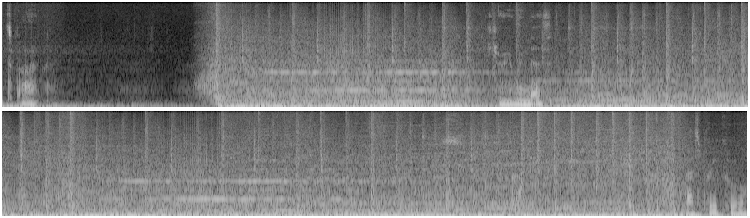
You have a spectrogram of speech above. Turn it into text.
good spot. To wind us. That's pretty cool.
